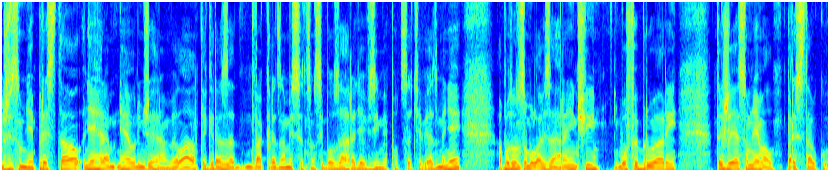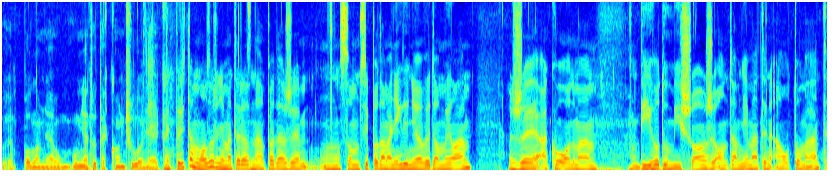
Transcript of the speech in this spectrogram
že som neprestal, nehrám, nehovorím, že hrám veľa, ale tak raz za, dvakrát za mesiac som si bol zahrať aj v zime v podstate viac menej. A potom som bol aj v zahraničí vo februári, takže ja som nemal prestávku. Podľa mňa, u u mňa to tak končilo nejak. Tak pri tom Lozorne ma teraz nápada, že mm, som si podľa ma nikdy neuvedomila, že ako on má výhodu Mišo, že on tam nemá ten automat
